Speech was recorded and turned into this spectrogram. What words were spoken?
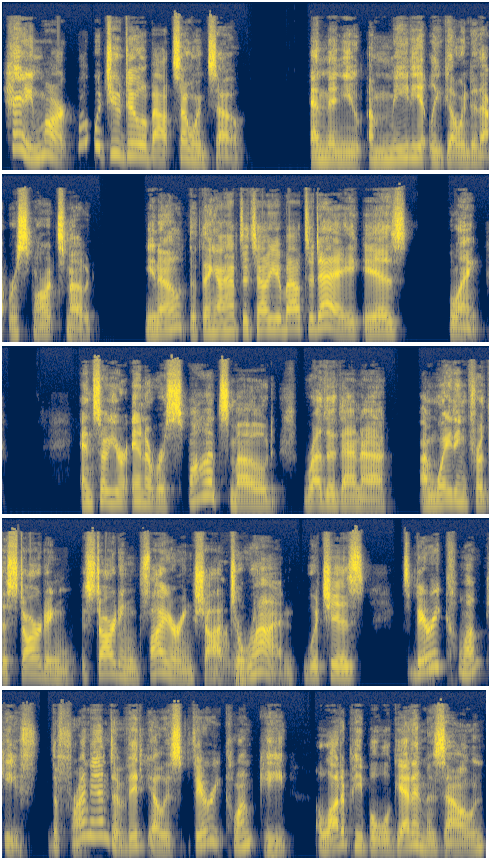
Hey, Mark, what would you do about so and so? And then you immediately go into that response mode. You know, the thing I have to tell you about today is blank. And so you're in a response mode rather than a I'm waiting for the starting starting firing shot to run, which is it's very clunky. The front end of video is very clunky. A lot of people will get in the zone,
